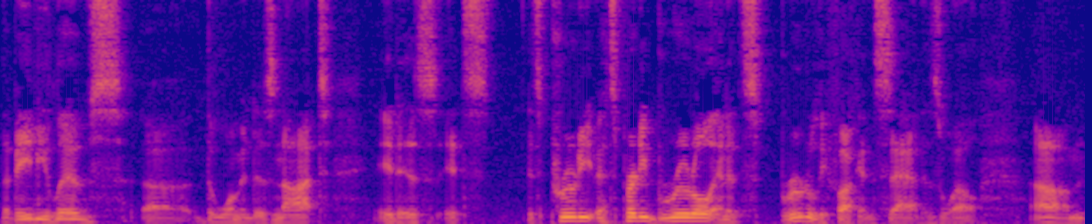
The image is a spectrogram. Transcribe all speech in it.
the baby lives. the woman does not. It is. It's it's pretty it's pretty brutal and it's brutally fucking sad as well. Um,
